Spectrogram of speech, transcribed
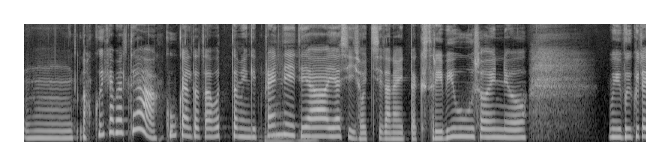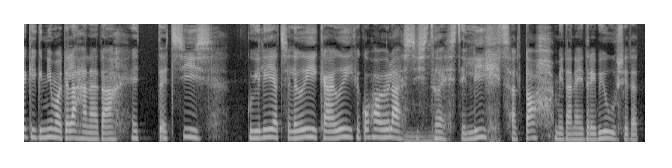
noh, kõigepealt jaa, guugeldada, võtta mingid brändid ja, ja siis otsida näiteks reviews on ju. või, või kuidagi niimoodi läheneda, et, et siis kui leiad selle õige, õige koha üles, siis mhm. tõesti lihtsalt ahmida neid review sid, et,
